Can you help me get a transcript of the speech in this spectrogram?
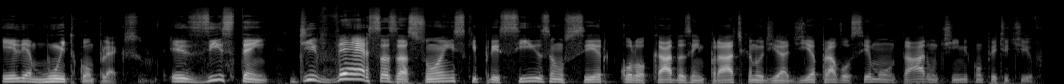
ele é muito complexo. Existem diversas ações que precisam ser colocadas em prática no dia a dia para você montar um time competitivo.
